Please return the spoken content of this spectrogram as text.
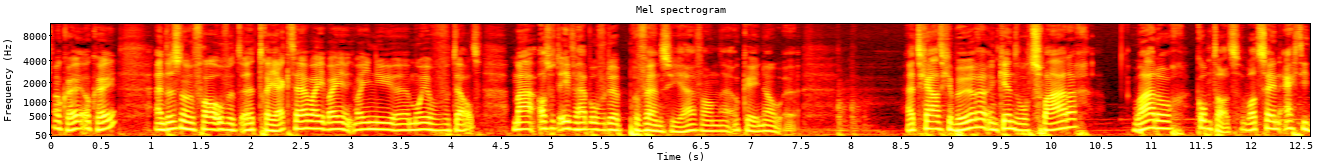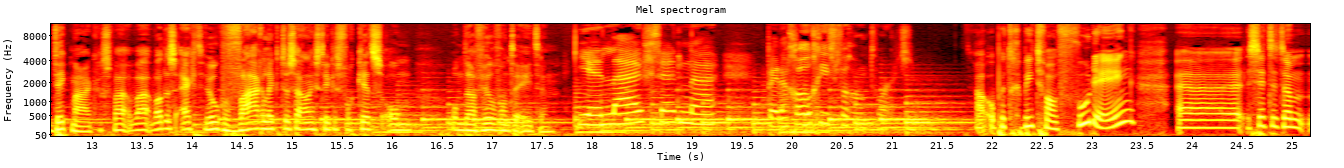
Oké, okay, oké. Okay. En dat is dan vooral over het, het traject hè, waar, je, waar, je, waar je nu uh, mooi over vertelt. Maar als we het even hebben over de preventie. Hè, van uh, oké, okay, nou... Uh, het gaat gebeuren, een kind wordt zwaarder. Waardoor komt dat? Wat zijn echt die dikmakers? Waar, waar, wat is echt heel gevaarlijk tussen aanhalingstekens voor kids om, om daar veel van te eten? Je luistert naar pedagogisch verantwoord. Nou, op het gebied van voeding uh, zit het hem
